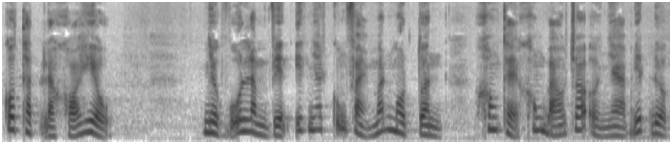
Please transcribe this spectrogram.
cô thật là khó hiểu. Nhược Vũ làm viện ít nhất cũng phải mất một tuần, không thể không báo cho ở nhà biết được.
